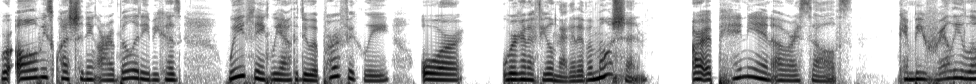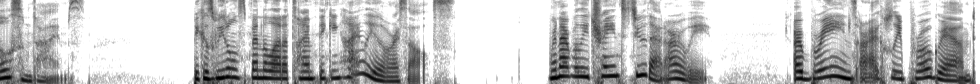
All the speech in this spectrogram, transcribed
We're always questioning our ability because we think we have to do it perfectly or we're going to feel negative emotion. Our opinion of ourselves can be really low sometimes because we don't spend a lot of time thinking highly of ourselves. We're not really trained to do that, are we? Our brains are actually programmed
